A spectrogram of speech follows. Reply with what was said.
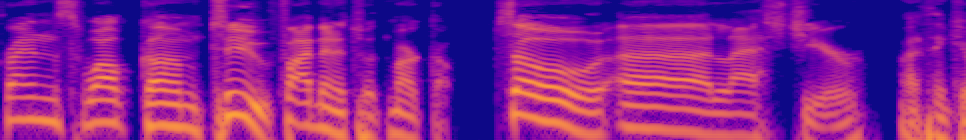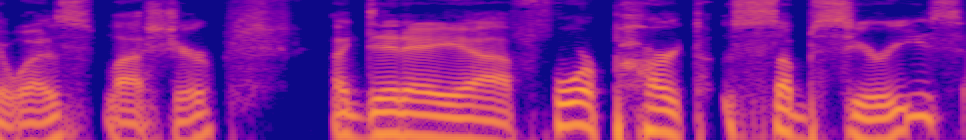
friends. Welcome to Five Minutes with Marko. So, uh, last year, I think it was last year, I did a uh, four part sub series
